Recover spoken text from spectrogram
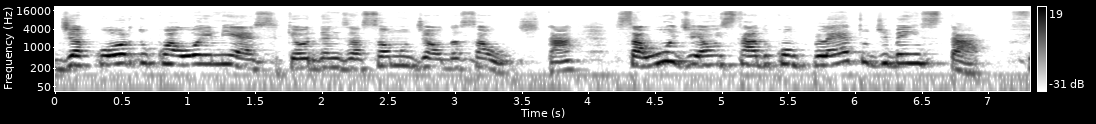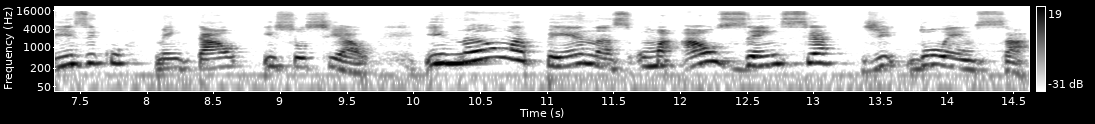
de acordo com a OMS, que é a Organização Mundial da Saúde, tá? Saúde é um estado completo de bem-estar físico, mental e social, e não apenas uma ausência de doença.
